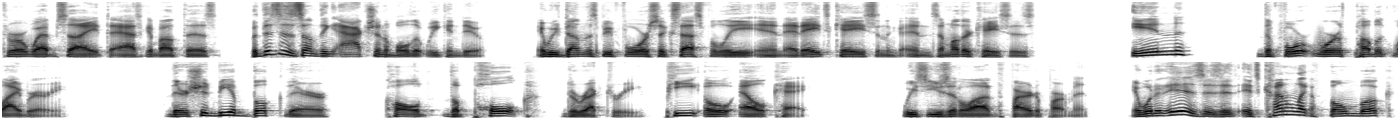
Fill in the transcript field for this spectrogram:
through our website to ask about this. But this is something actionable that we can do. And we've done this before successfully in Ed Ates' case and, and some other cases. In the Fort Worth Public Library, there should be a book there called the Polk Directory, P O L K. We used to use it a lot at the fire department. And what it is, is it, it's kind of like a phone book,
